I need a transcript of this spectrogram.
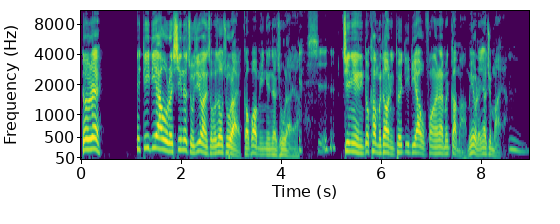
对不对？那 DDR 五的新的主机板什么时候出来？搞不好明年才出来啊！是，今年你都看不到，你推 DDR 五放在那边干嘛？没有人要去买啊，嗯，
